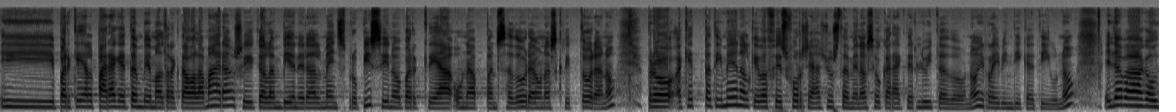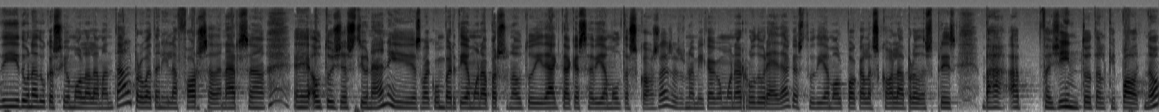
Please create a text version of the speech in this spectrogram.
i perquè el pare aquest també maltractava la mare, o sigui que l'ambient era el menys propici no? per crear una pensadora, una escriptora. No? Però aquest patiment el que va fer és forjar justament el seu caràcter lluitador no? i reivindicatiu. No? Ella va gaudir d'una educació molt elemental, però va tenir la força d'anar-se eh, autogestionant i es va convertir en una persona autodidacta que sabia moltes coses. És una mica com una rodoreda que estudia molt poc a l'escola, però després va a afegint tot el que pot, no?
